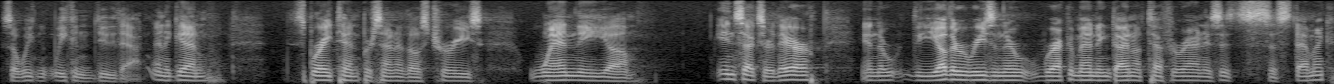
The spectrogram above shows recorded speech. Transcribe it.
so we can we can do that. And again, spray 10% of those trees when the um, insects are there. And the the other reason they're recommending dinotefuran is it's systemic,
